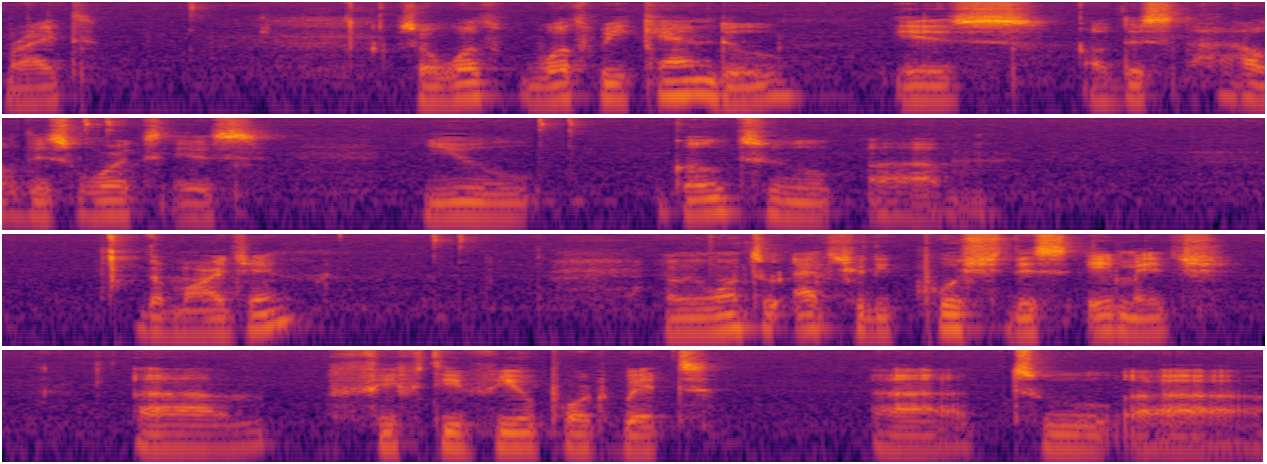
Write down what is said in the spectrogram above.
right? So what what we can do is or this how this works is you go to um, the margin and we want to actually push this image um, 50 viewport width uh, to uh,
